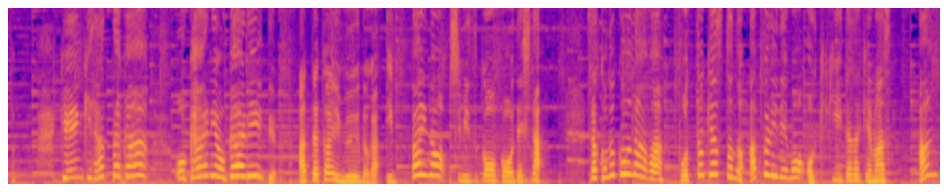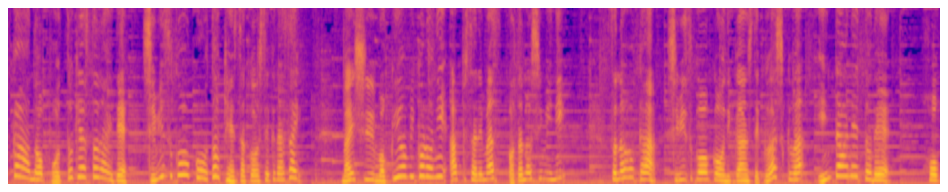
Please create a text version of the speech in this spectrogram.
「元気だったか？おかえりおかえり!」っていうあったかいムードがいっぱいの清水高校でした。さあこのコーナーはポッドキャストのアプリでもお聞きいただけます。アンカーのポッドキャスト内で清水高校と検索をしてください。毎週木曜日頃にアップされます。お楽しみに。その他清水高校に関して詳しくはインターネットで北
